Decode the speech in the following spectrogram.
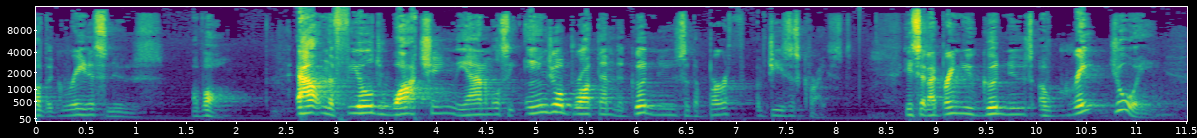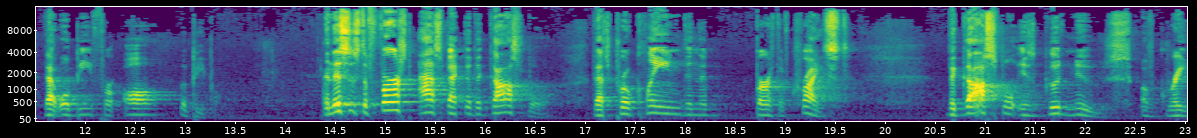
of the greatest news of all out in the fields watching the animals, the angel brought them the good news of the birth of Jesus Christ. He said, I bring you good news of great joy that will be for all the people. And this is the first aspect of the gospel that's proclaimed in the birth of Christ. The gospel is good news of great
